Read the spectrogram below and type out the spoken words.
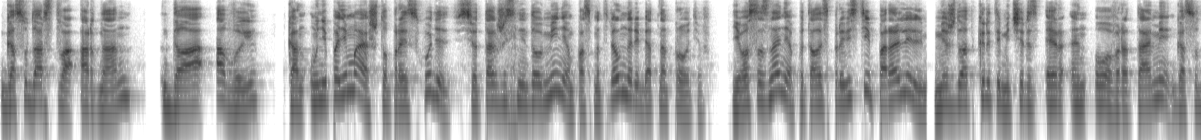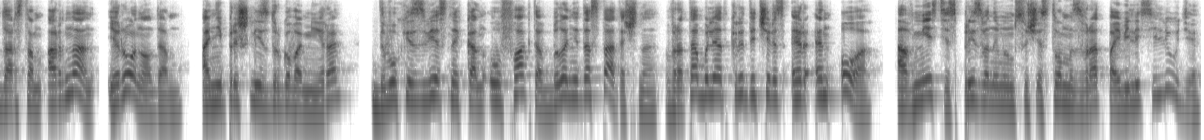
Государство Арнан? Да, а вы?» Кан-У, не понимая, что происходит, все так же с недоумением посмотрел на ребят напротив. Его сознание пыталось провести параллель между открытыми через РНО вратами государством Арнан и Роналдом. Они пришли из другого мира? Двух известных Кан-У фактов было недостаточно. Врата были открыты через РНО, а вместе с призванным им существом из врат появились и люди.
